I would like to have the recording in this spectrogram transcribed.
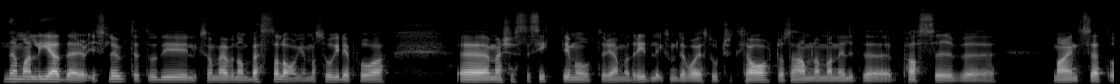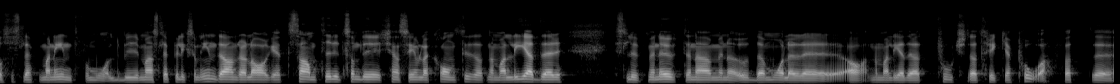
när man leder i slutet och det är liksom även de bästa lagen. Man såg ju det på eh, Manchester City mot Real Madrid liksom. Det var i stort sett klart och så hamnar man i lite passiv eh, mindset och så släpper man in två mål. Blir, man släpper liksom in det andra laget samtidigt som det känns så himla konstigt att när man leder i slutminuterna med några udda mål eller ja, när man leder att fortsätta trycka på för att eh,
